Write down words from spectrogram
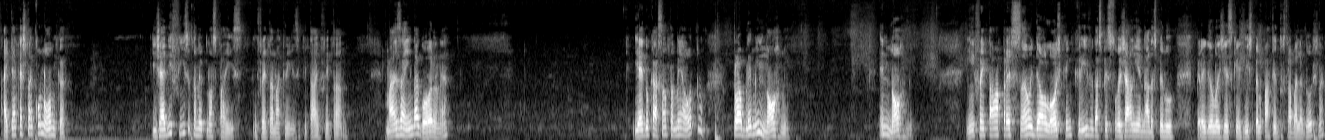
Aí tem a questão econômica, que já é difícil também para o nosso país, enfrentando a crise que está enfrentando. Mas ainda agora, né? E a educação também é outro problema enorme. Enorme. E enfrentar uma pressão ideológica incrível das pessoas já alienadas pelo, pela ideologia esquerdista, pelo Partido dos Trabalhadores, né?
